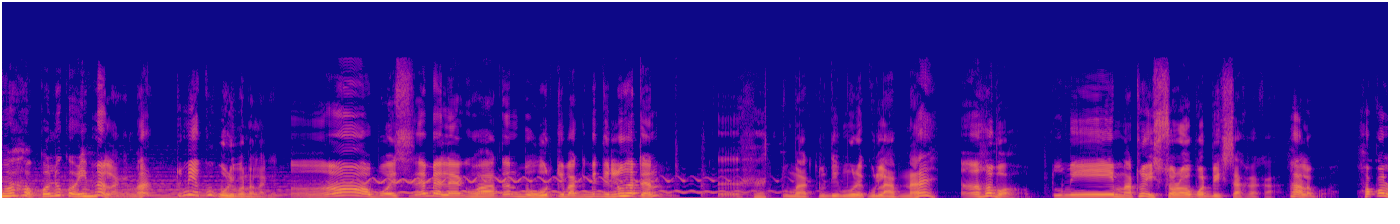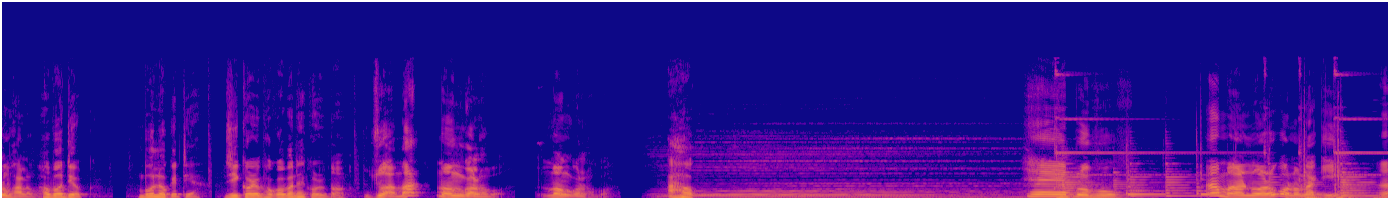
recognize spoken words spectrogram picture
মই সকলো কৰিম। নালাগে মা তুমি একো কৰিব নালাগে। অঁ অৱশ্যে বেলেগ হোৱাহেঁতেন বহুত কিবা কিবি দিলোহেঁতেন। তোমাকতো দি মোৰ একো লাভ নাই। হ'ব। তুমি মাথো ঈশ্বৰৰ ওপৰত বিশ্বাস ৰাখা। ভাল হ'ব। সকলো ভাল হ'ব। হ'ব দিয়ক। ব'লক এতিয়া। যি কৰে ভগৱানে কৰিব। যোৱা মা মংগল হ'ব। মংগল হ'ব। আহক। হে প্ৰভু আমাৰনো আৰু গণনা কি? হা?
